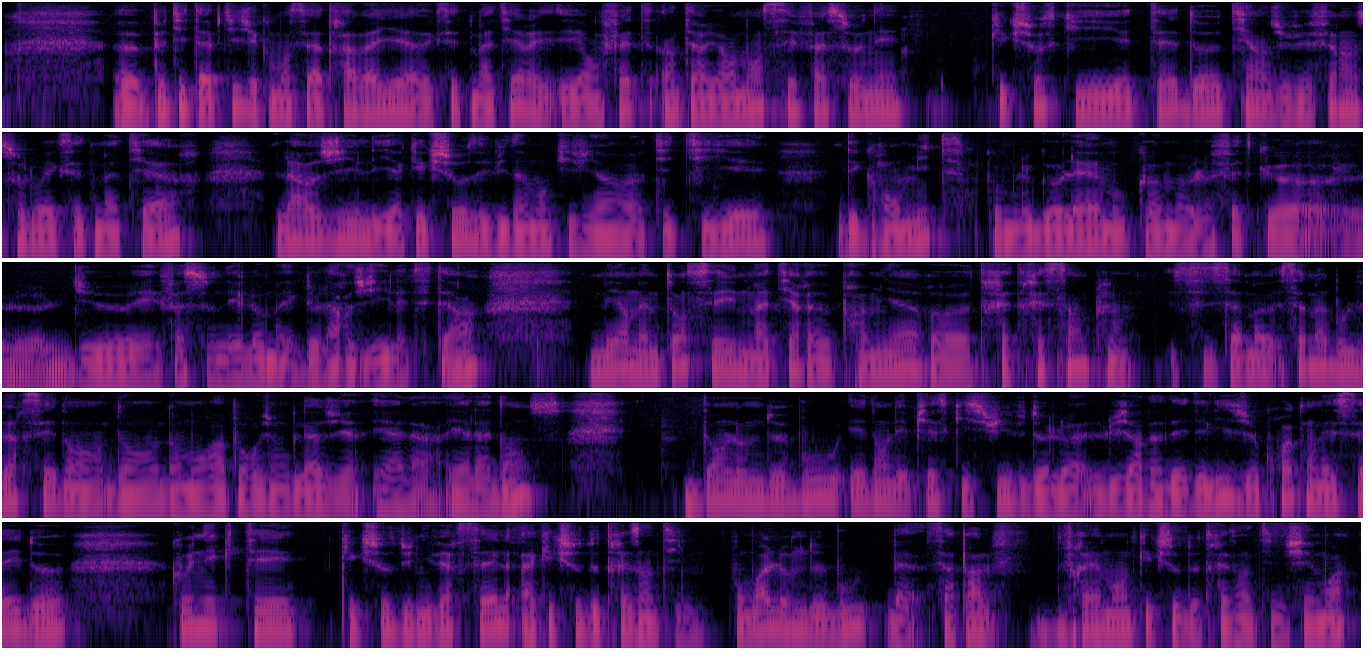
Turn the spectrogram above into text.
petit à petit, j'ai commencé à travailler avec cette matière et, en fait, intérieurement, c'est façonné quelque chose qui était de tiens, je vais faire un solo avec cette matière. L'argile, il y a quelque chose évidemment qui vient euh, titiller des grands mythes comme le golem ou comme euh, le fait que euh, le dieu ait façonné l'homme avec de l'argile, etc. Mais en même temps, c'est une matière première très très simple. Ça m'a bouleversé dans, dans, dans, mon rapport au jonglage et à la, et à la danse dans L'homme debout et dans les pièces qui suivent de le, Jardin des délices, je crois qu'on essaye de connecter quelque chose d'universel à quelque chose de très intime. Pour moi, L'homme debout, ben, ça parle vraiment de quelque chose de très intime chez moi,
